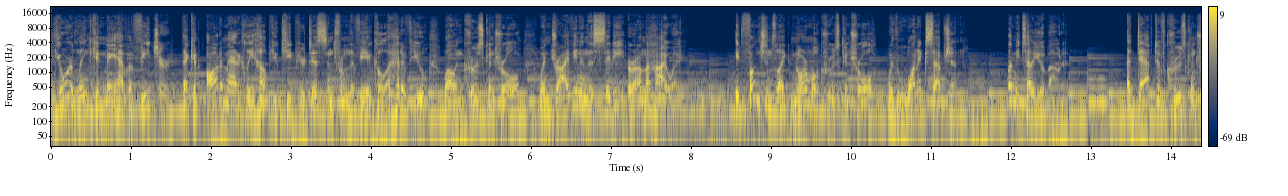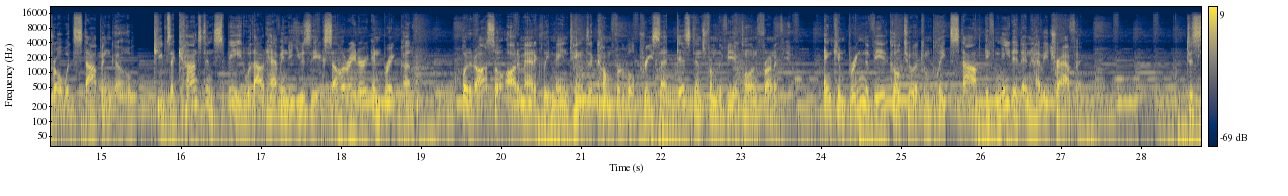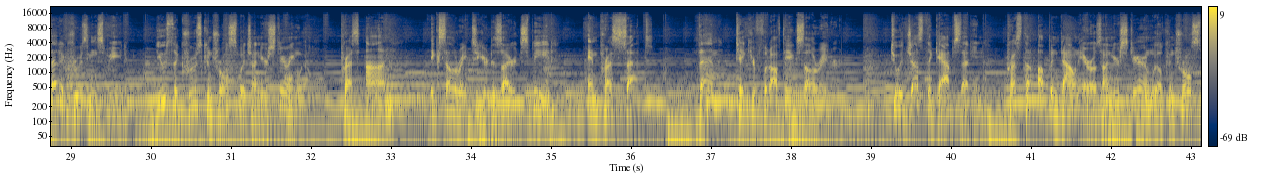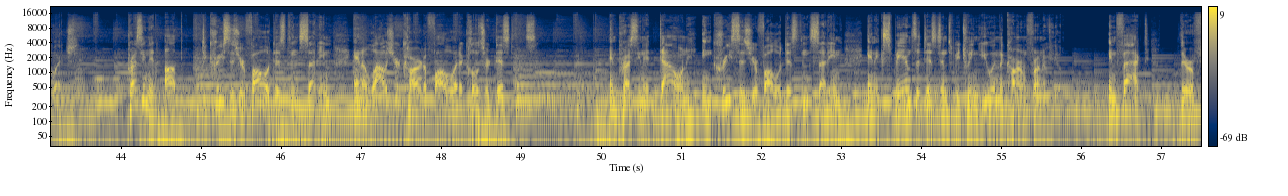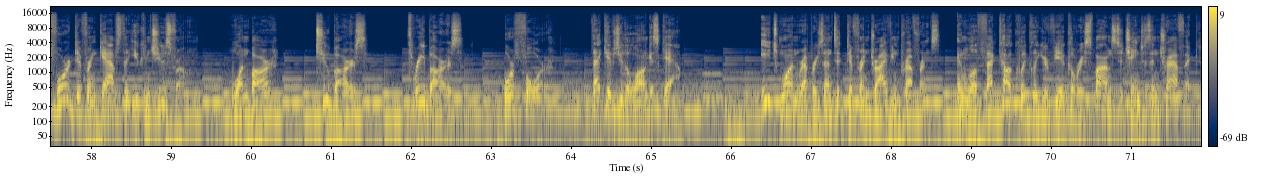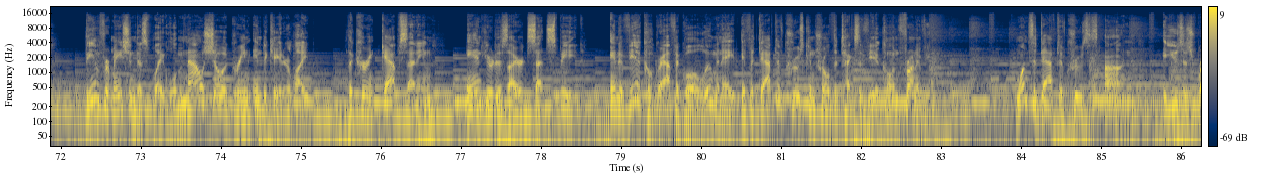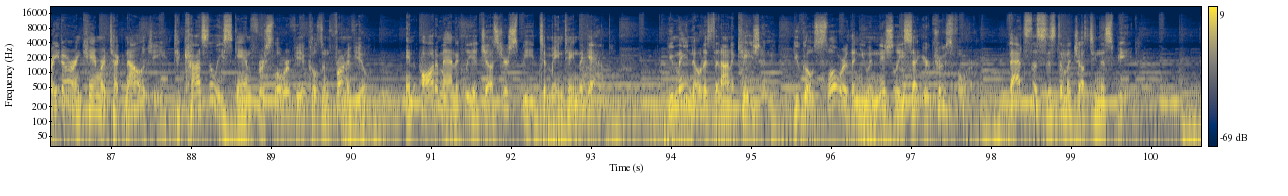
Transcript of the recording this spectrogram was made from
Lincoln may have a feature that can automatically help you keep your distance from the vehicle ahead of you while in cruise control when driving in the city or on the highway. It functions like normal cruise control with one exception. Let me tell you about it. Adaptive cruise control with stop and go keeps a constant speed without having to use the accelerator and brake pedal. But it also automatically maintains a comfortable preset distance from the vehicle in front of you and can bring the vehicle to a complete stop if needed in heavy traffic. To set a cruising speed, use the cruise control switch on your steering wheel. Press on, accelerate to your desired speed, and press set. Then, take your foot off the accelerator. To adjust the gap setting, press the up and down arrows on your steering wheel control switch. Pressing it up decreases your follow distance setting and allows your car to follow at a closer distance. And pressing it down increases your follow distance setting and expands the distance between you and the car in front of you. In fact, there are four different gaps that you can choose from. One bar, two bars, three bars, or four. That gives you the longest gap. Each one represents a different driving preference and will affect how quickly your vehicle responds to changes in traffic. The information display will now show a green indicator light, the current gap setting, and your desired set speed. And a vehicle graphic will illuminate if Adaptive Cruise Control detects a vehicle in front of you. Once Adaptive Cruise is on, it uses radar and camera technology to constantly scan for slower vehicles in front of you and automatically adjust your speed to maintain the gap. You may notice that on occasion, you go slower than you initially set your cruise for. That's the system adjusting the speed.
